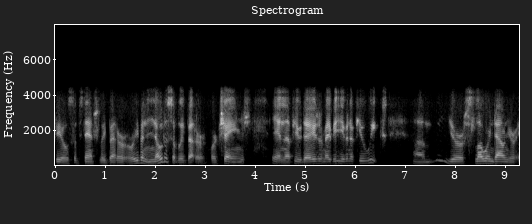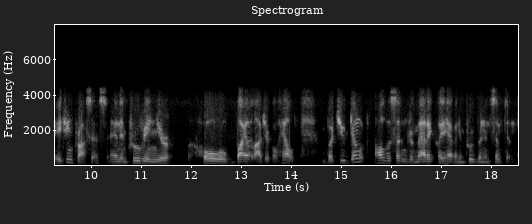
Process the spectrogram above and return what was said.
feel substantially better or even noticeably better or changed in a few days or maybe even a few weeks. Um, you're slowing down your aging process and improving your whole biological health, but you don't all of a sudden dramatically have an improvement in symptoms.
